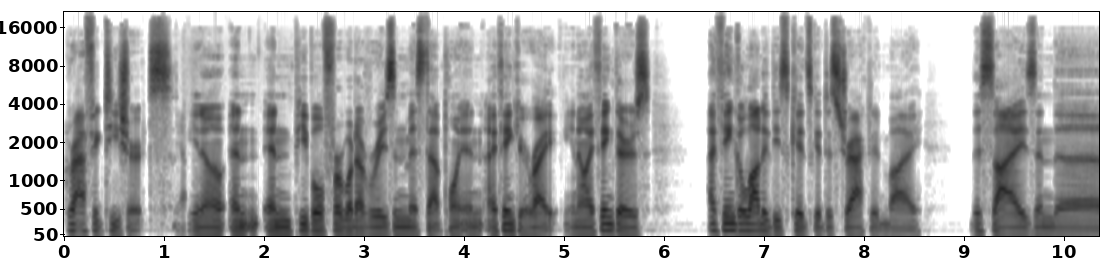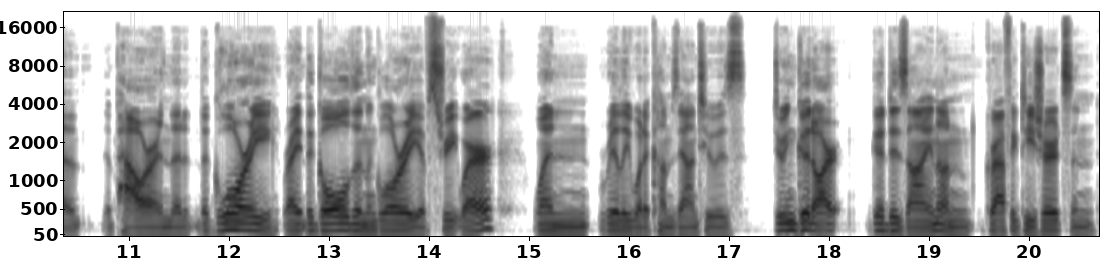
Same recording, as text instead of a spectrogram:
graphic T-shirts. Yep. You know, and and people for whatever reason missed that point. And I think you're right. You know, I think there's, I think a lot of these kids get distracted by the size and the the power and the the glory, right? The gold and the glory of streetwear. When really what it comes down to is doing good art, good design on graphic T-shirts, and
